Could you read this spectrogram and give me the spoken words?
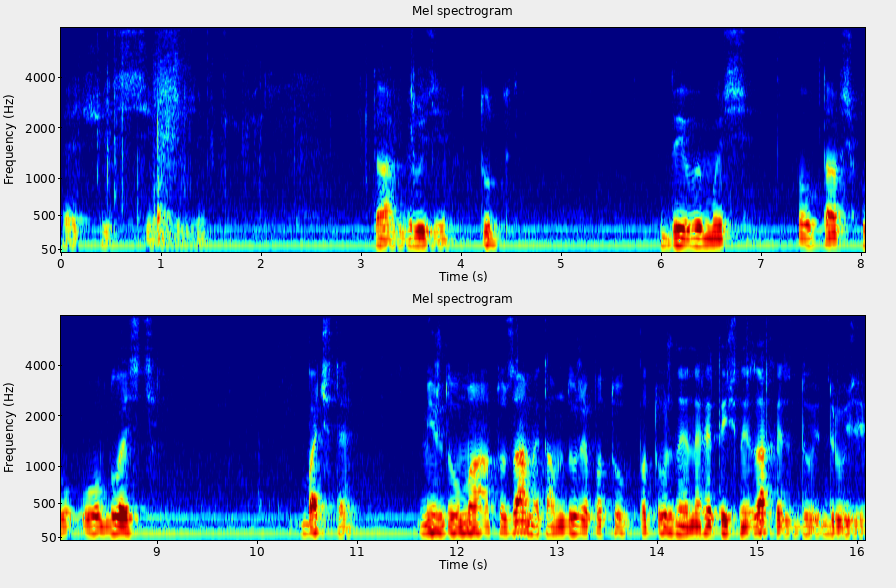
П'ять, шість, сім, друзі. Так, друзі, тут дивимось Полтавську область. Бачите, між двома тузами там дуже потужний енергетичний захист, друзі.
